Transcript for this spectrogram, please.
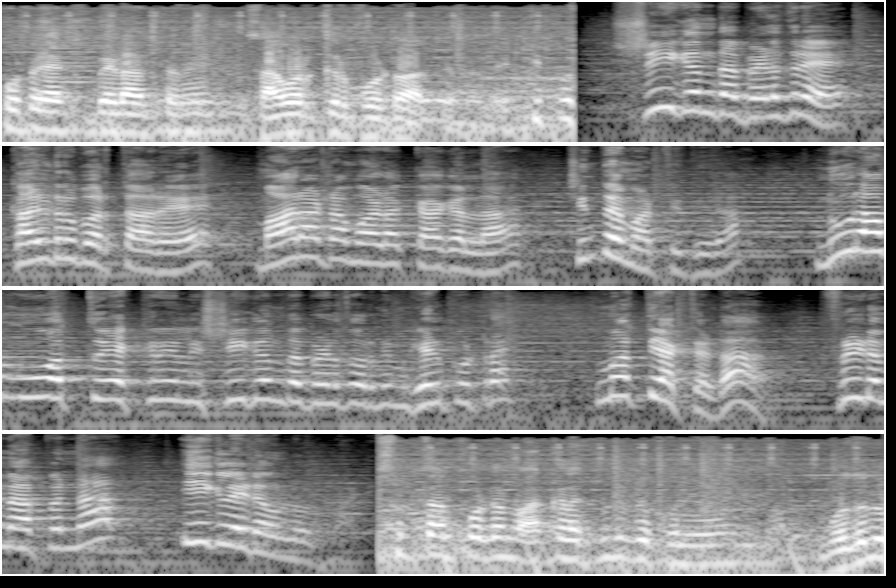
ಫೋಟೋ ಯಾಕೆ ಬೇಡ ಅಂತಾರೆ? ಸಾವರ್ಕರ್ ಫೋಟೋ ಹಾಕಿದ್ದಾರೆ. ಟಿಪ್ಪು ಶ್ರೀಗಂಧ ಬೆಳೆದ್ರೆ ಕಳ್ಳರು ಬರ್ತಾರೆ. ಮಾರಾಟ ಮಾಡೋಕ್ಕಾಗಲ್ಲ. ಚಿಂತೆ ಮಾಡ್ತಿದ್ದೀರಾ? ನೂರ ಮೂವತ್ತು ಎಕರೆಯಲ್ಲಿ ಶ್ರೀಗಂಧ ಬೆಳೆದವ್ರು ನಿಮ್ಗೆ ಹೇಳ್ಕೊಟ್ರೆ ಮತ್ತೆ ಆಗ್ತಾಡ ಫ್ರೀಡಮ್ ಆ್ಯಪನ್ನು ಈಗಲೇ ಡೌನ್ಲೋಡ್ ಸುಲ್ತಾನ್ ಫೋಟೋನು ಹಾಕೊಳಕ್ ಬಿಡಬೇಕು ನೀವು? ಮೊದಲು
